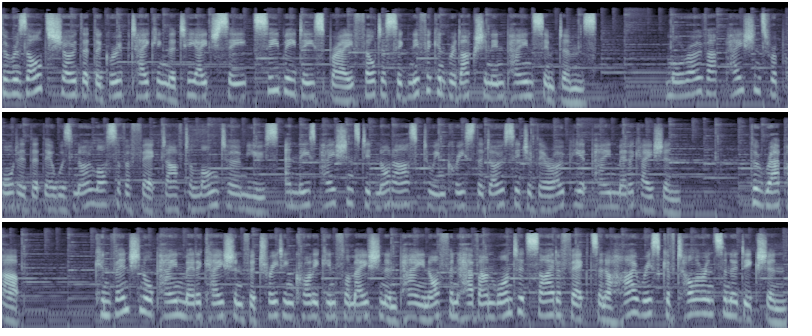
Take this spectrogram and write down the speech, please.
The results showed that the group taking the THC, CBD spray felt a significant reduction in pain symptoms. Moreover, patients reported that there was no loss of effect after long-term use, and these patients did not ask to increase the dosage of their opiate pain medication. The wrap-up. Conventional pain medication for treating chronic inflammation and pain often have unwanted side effects and a high risk of tolerance and addiction.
